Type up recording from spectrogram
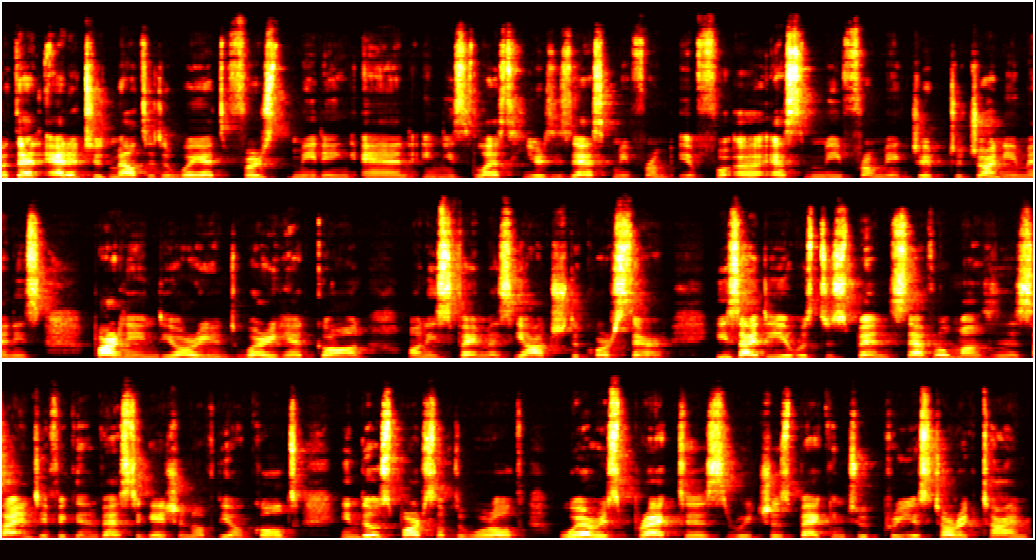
But that attitude melted away at the first meeting, and in his last years, he asked me from uh, asked me from Egypt to join him and his party in the Orient, where he had gone on his famous yacht, the Corsair. His idea was to spend several months in a scientific investigation of the occult in those parts of the world where his practice reaches back into prehistoric time.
